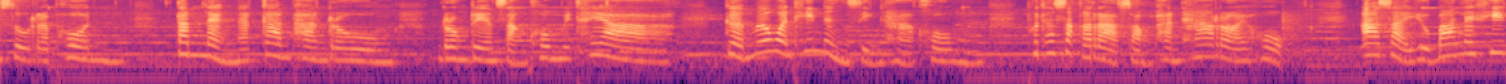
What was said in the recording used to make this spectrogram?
ต์สุรพล ตำแหน่งนักการพานโรง โรงเรียนสังคมวิทยา เกิดเมื่อวันที่ 1 สิงหาคม พุทธศักราช 2506 อาศัยอยู่บ้านเลขที่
